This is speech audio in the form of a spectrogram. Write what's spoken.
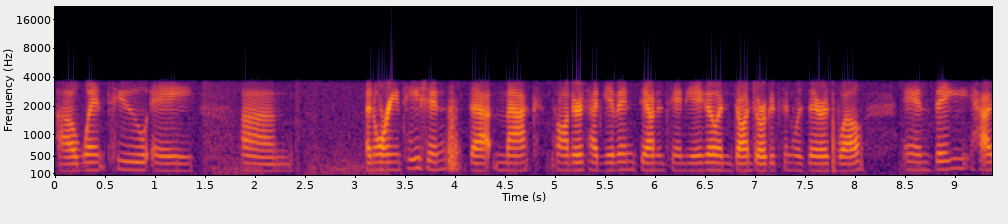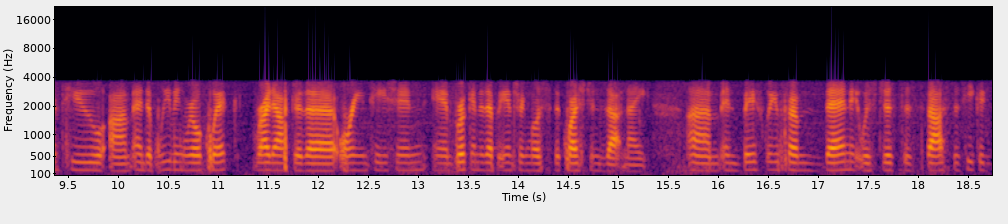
Uh, went to a um, an orientation that Mac Saunders had given down in San Diego, and Don Jorgensen was there as well. And they had to um, end up leaving real quick right after the orientation, and Brooke ended up answering most of the questions that night. Um, and basically from then it was just as fast as he could.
